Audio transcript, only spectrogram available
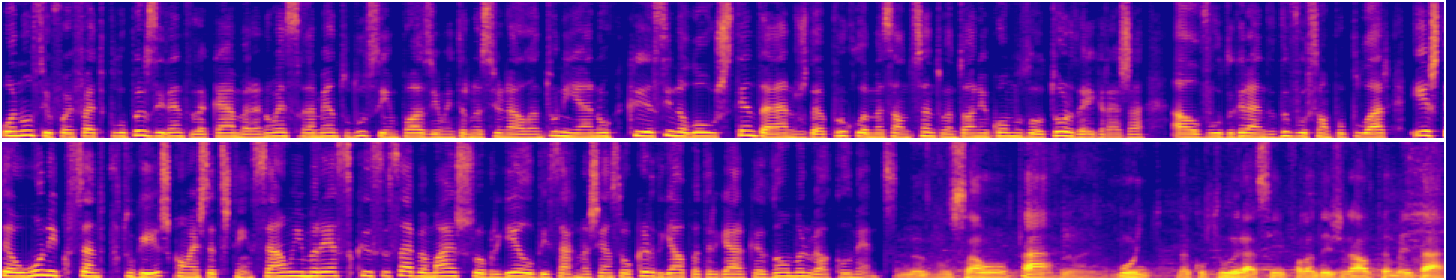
O anúncio foi feito pelo Presidente da Câmara no encerramento do Simpósio Internacional Antoniano, que assinalou os 70 anos da proclamação de Santo António como doutor da Igreja. Alvo de grande devoção popular, este é o único santo português com esta distinção e merece que se saiba mais sobre ele, disse à Renascença o Cardeal Patriarca Dom Manuel Clemente. Na devoção está, é? muito. Na cultura, assim, falando em geral, também está.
